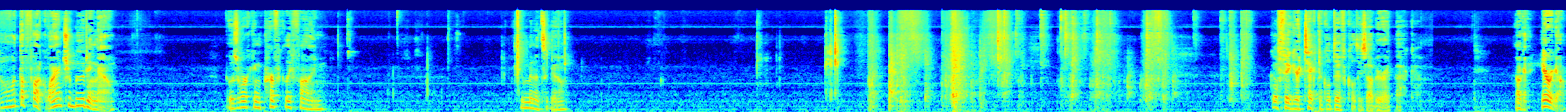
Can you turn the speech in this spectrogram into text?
Oh, what the fuck? Why aren't you booting now? It was working perfectly fine. A few minutes ago. Go figure technical difficulties. I'll be right back. Okay, here we go.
